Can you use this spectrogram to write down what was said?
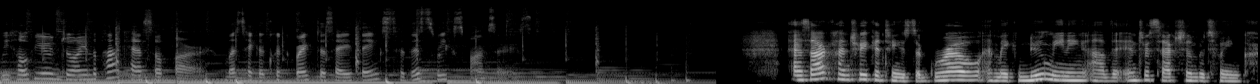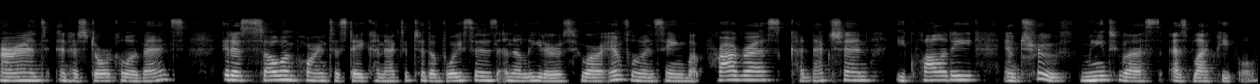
we hope you're enjoying the podcast so far. Let's take a quick break to say thanks to this week's sponsors. As our country continues to grow and make new meaning of the intersection between current and historical events, it is so important to stay connected to the voices and the leaders who are influencing what progress, connection, equality, and truth mean to us as Black people.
